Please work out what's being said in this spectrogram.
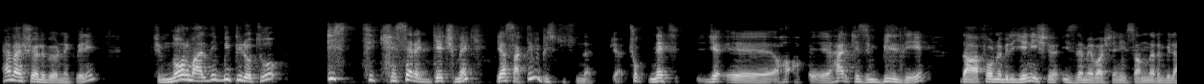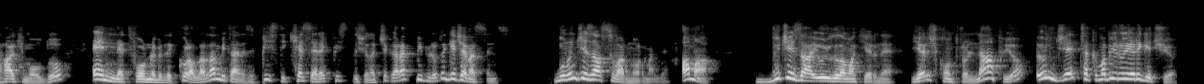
hemen şöyle bir örnek vereyim. Şimdi normalde bir pilotu pisti keserek geçmek yasak değil mi pist üstünde? Yani çok net e, e, herkesin bildiği daha Formula 1'i yeni işle, izlemeye başlayan insanların bile hakim olduğu en net Formula 1'deki kurallardan bir tanesi. Pisti keserek, pist dışına çıkarak bir pilotu geçemezsiniz. Bunun cezası var normalde. Ama bu cezayı uygulamak yerine yarış kontrolü ne yapıyor? Önce takıma bir uyarı geçiyor.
